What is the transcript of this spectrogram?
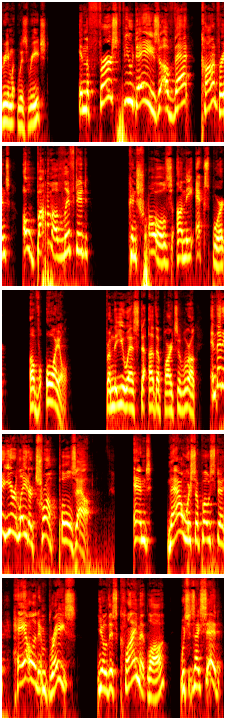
Agreement was reached, in the first few days of that conference, Obama lifted controls on the export of oil from the U.S. to other parts of the world. And then a year later, Trump pulls out. And now we're supposed to hail and embrace, you know, this climate law, which, as I said,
